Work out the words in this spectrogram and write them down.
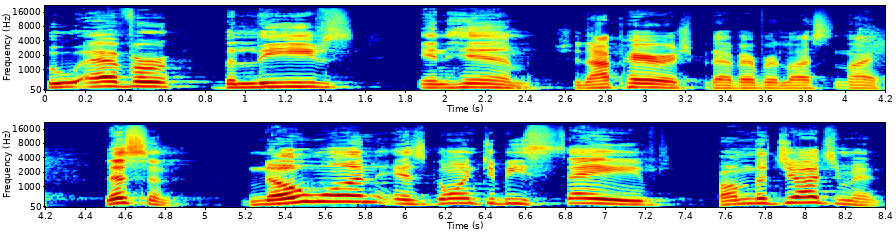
whoever believes in him should not perish but have everlasting life. Listen, no one is going to be saved from the judgment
